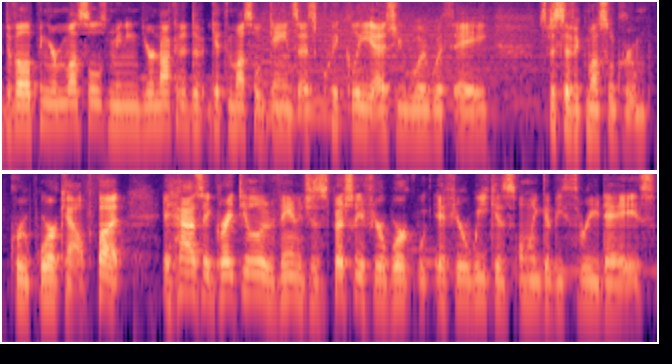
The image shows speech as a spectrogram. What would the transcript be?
developing your muscles, meaning you're not going to get the muscle gains as quickly as you would with a specific muscle group group workout, but it has a great deal of advantages, especially if your work if your week is only going to be three days.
